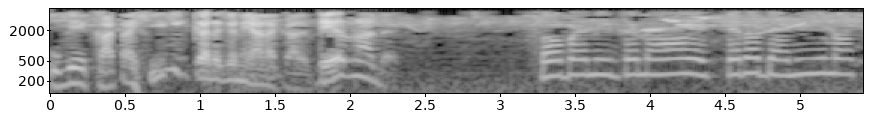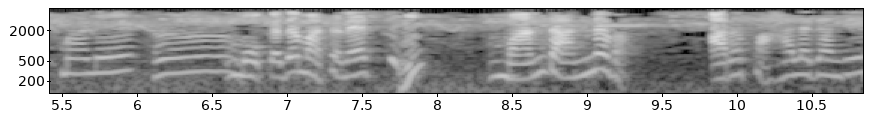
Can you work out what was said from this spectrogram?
උගේ කට හිලි කරගෙන යනකල් තේරුණාද? සොබනිට නෑ එච්චර දැනීමක් මලේ. මොකද මට නැත්තේ? මන් දන්නවා. අර පහළ ගඟේ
